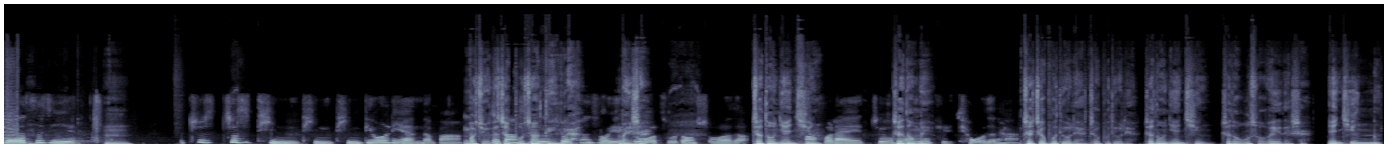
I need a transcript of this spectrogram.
觉得自己，嗯，就是就是挺挺挺丢脸的吧？我觉得这不算丢脸，没事。我主动说的，这都年轻。后来就这都没去求着他，这这不丢脸，这不丢脸，这都年轻，这都无所谓的事儿，年轻嘛，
